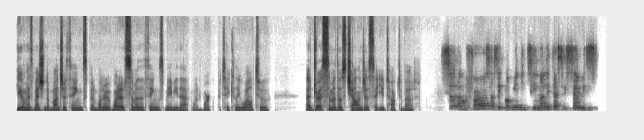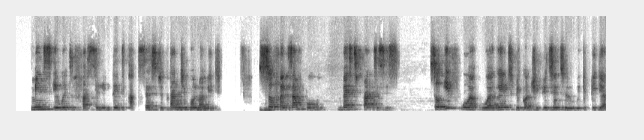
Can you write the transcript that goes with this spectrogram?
Guillaume has mentioned a bunch of things, but what are what are some of the things maybe that would work particularly well to address some of those challenges that you talked about? So um, for us as a community, knowledge as a service means a way to facilitate access to tangible knowledge. Mm -hmm. So for example, best practices. So if we're, we're going to be contributing to Wikipedia,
